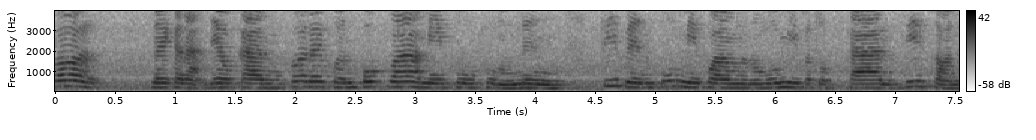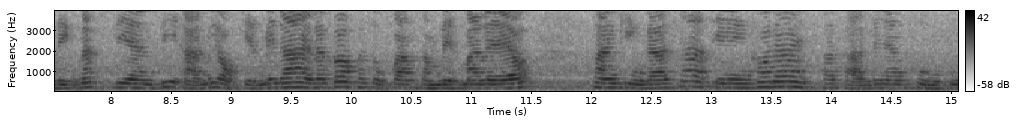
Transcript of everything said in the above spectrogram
ก็ ในขณะเดียวกันก็ได้ค้นพบว่ามีครูกลุ่มหนึ่ง ที่เป็นผู้มีความรู้มีประสบการณ์ ที่สอนเด็กนักเรียนที่อ่านไม่ออกเขียนไม่ได้ แล้วก็ประสบความสำเร็จมาแล้ว ทางกิ่งกาชาติเองก็ได้ประสานไปยังกลุ่มครู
